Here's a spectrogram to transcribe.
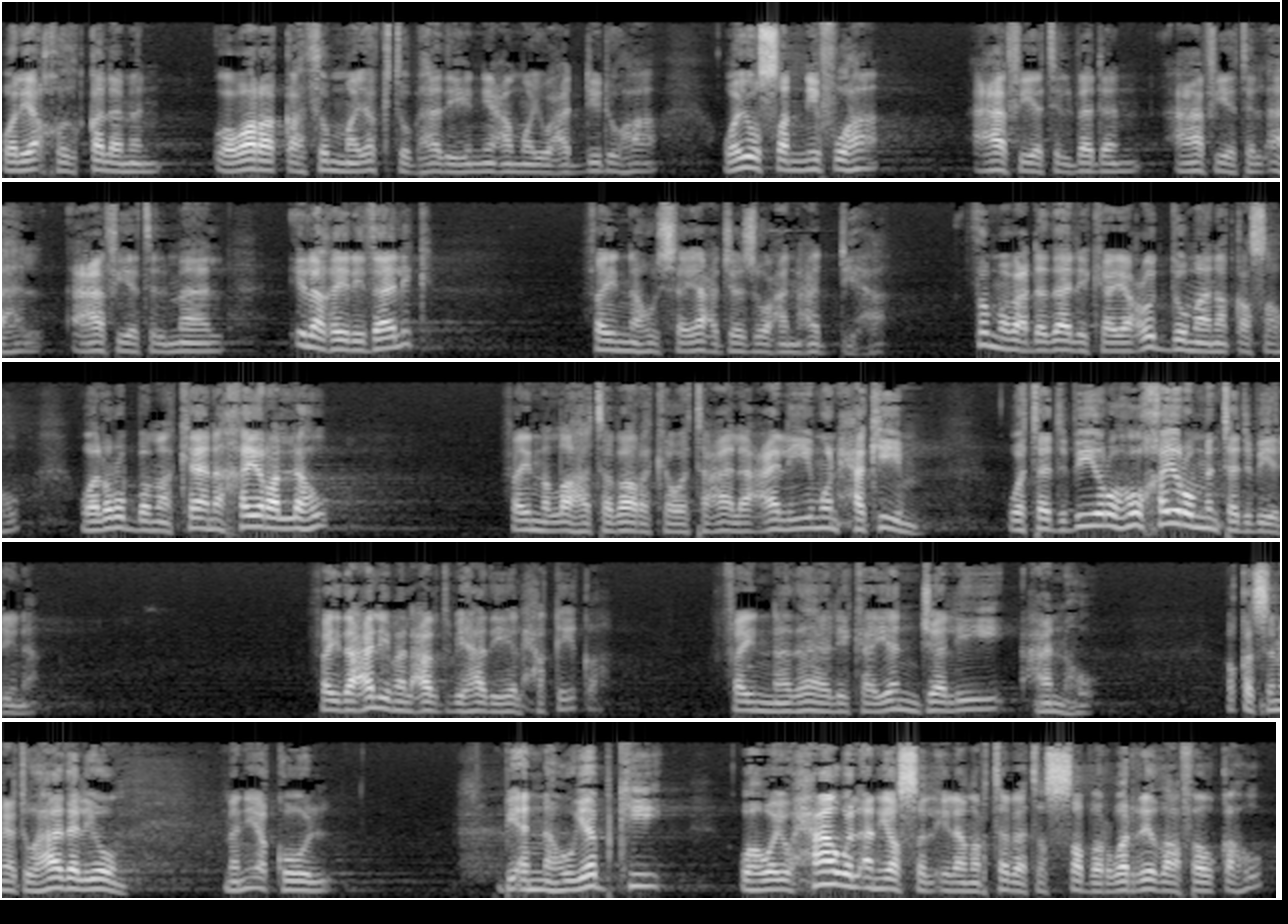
وليأخذ قلما وورقة ثم يكتب هذه النعم ويعددها ويصنفها. عافية البدن عافية الأهل عافية المال إلى غير ذلك فإنه سيعجز عن عدها. ثم بعد ذلك يعد ما نقصه ولربما كان خيرا له فإن الله تبارك وتعالى عليم حكيم. وتدبيره خير من تدبيرنا. فإذا علم العبد بهذه الحقيقة فإن ذلك ينجلي عنه. وقد سمعت هذا اليوم من يقول بأنه يبكي وهو يحاول أن يصل إلى مرتبة الصبر والرضا فوقه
